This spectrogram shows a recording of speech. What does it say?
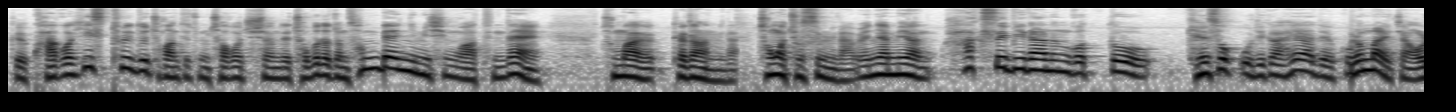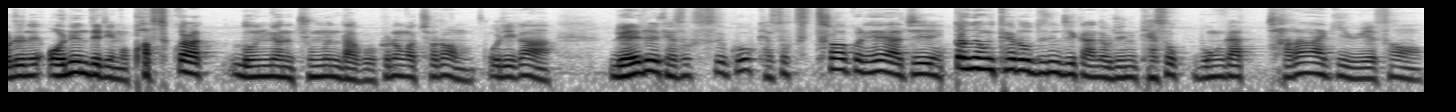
그 과거 history도 저한테 좀 적어주셨는데 저보다 좀 선배님이신 것 같은데 정말 대단합니다. 정말 좋습니다. 왜냐면 학습이라는 것도 계속 우리가 해야 되고 그런 말 있잖아요. 어른, 어른들이 뭐 밥숟가락 놓으면 죽는다고 그런 것처럼 우리가 뇌를 계속 쓰고 계속 struggle을 해야지 어떤 형태로든지 간에 우리는 계속 뭔가 자라나기 위해서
